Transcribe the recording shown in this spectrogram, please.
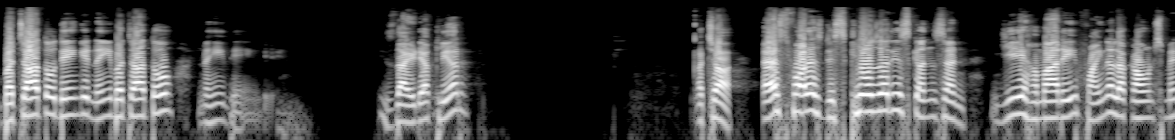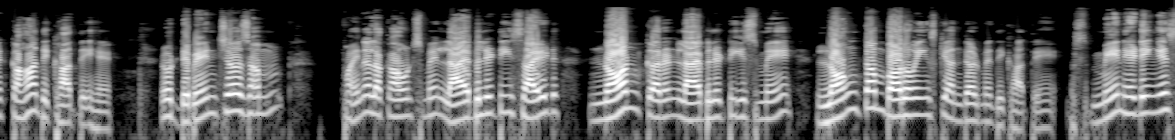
बचा तो देंगे, नहीं बचा तो नहीं देंगे। इज़ द आइडिया क्लियर अच्छा as far as disclosure is concern ये हमारे फाइनल अकाउंट्स में कहा दिखाते हैं? तो हम फाइनल अकाउंट्स में liability side non current liabilities में लॉन्ग टर्म बोरोइंग्स के अंदर में दिखाते हैं। Main heading is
